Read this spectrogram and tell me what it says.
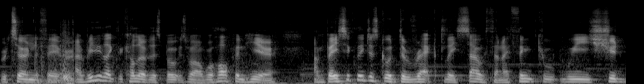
return the favour. I really like the colour of this boat as well. We'll hop in here and basically just go directly south and I think we should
